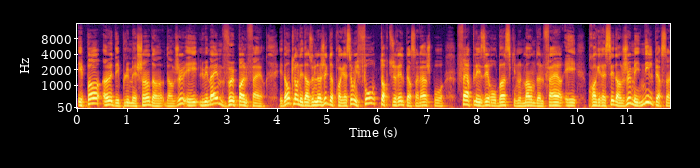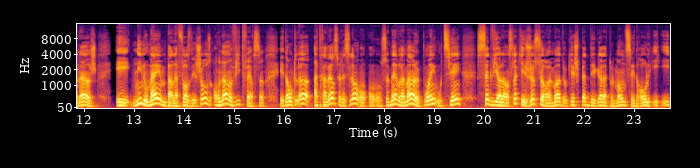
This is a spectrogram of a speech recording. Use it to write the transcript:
est pas un des plus méchants dans, dans le jeu et lui-même veut pas le faire. Et donc là, on est dans une logique de progression. Il faut torturer le personnage pour faire plaisir au boss qui nous demande de le faire et progresser dans le jeu, mais ni le personnage et ni nous-mêmes, par la force des choses, on a envie de faire ça. Et donc là, à travers ce récit-là, on, on- on se met vraiment à un point où, tiens, cette violence-là, qui est juste sur un mode, OK, je pète des gueules à tout le monde, c'est drôle, hi hi,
